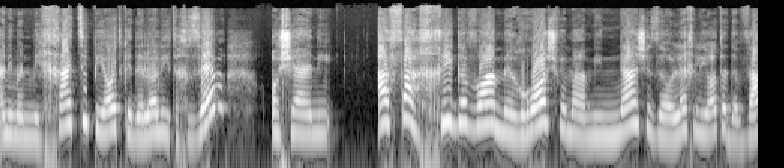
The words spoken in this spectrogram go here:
אני מנמיכה ציפיות כדי לא להתאכזב, או שאני עפה הכי גבוה מראש ומאמינה שזה הולך להיות הדבר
